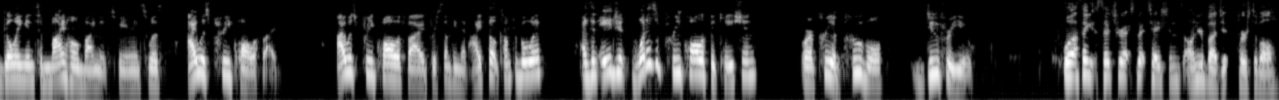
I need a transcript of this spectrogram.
going into my home buying experience was I was pre-qualified. I was pre-qualified for something that I felt comfortable with. As an agent, what is a pre-qualification or a pre-approval do for you? Well, I think it sets your expectations on your budget first of all,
